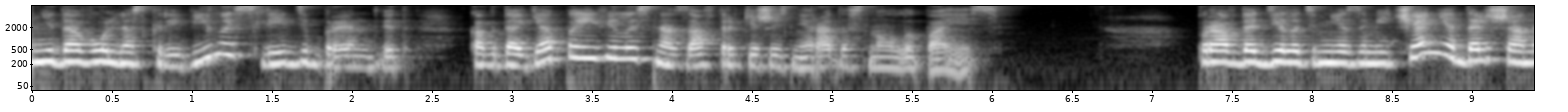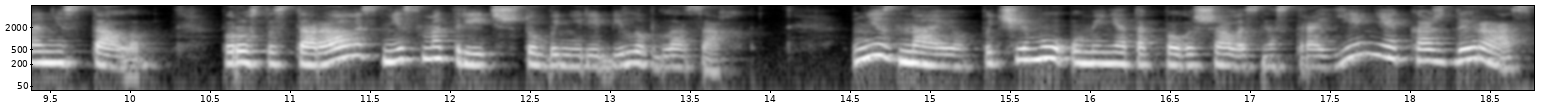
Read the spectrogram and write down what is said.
Недовольно скривилась леди Брендвит, когда я появилась на завтраке, жизнерадостно улыбаясь. Правда, делать мне замечания дальше она не стала. Просто старалась не смотреть, чтобы не рябило в глазах. Не знаю, почему у меня так повышалось настроение каждый раз,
